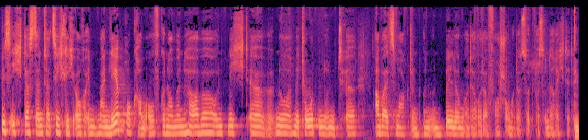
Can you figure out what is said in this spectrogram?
bis ich das dann tatsächlich auch in mein Lehrprogramm aufgenommen habe und nicht äh, nur Methoden und äh, Arbeitsmarkt und, und, und, Bildung oder, oder Forschung oder so etwas unterrichtet. Die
